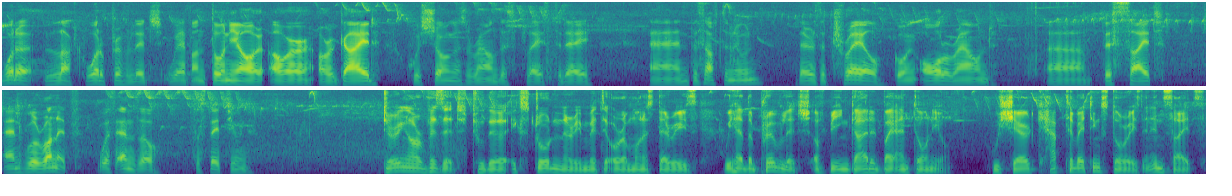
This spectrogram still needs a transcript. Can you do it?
What a luck, what a privilege. We have Antonio, our, our, our guide, who is showing us around this place today. And this afternoon, there's a trail going all around uh, this site, and we'll run it with Enzo. So stay tuned. During our visit to the extraordinary Meteora monasteries, we had the privilege of being guided by Antonio, who shared captivating stories and insights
